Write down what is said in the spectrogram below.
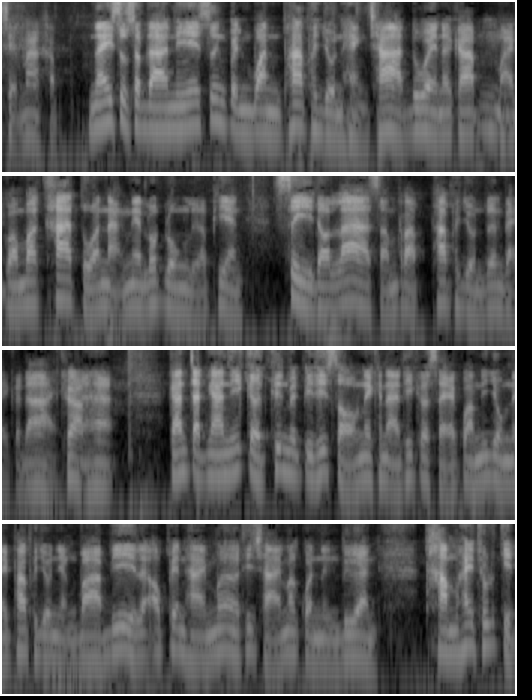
เสียมากครับ ในสุดสัปดาห์นี้ซึ่งเป็นวันภาพยนตร์แห่งชาติด้วยนะครับ หมายความว่าค่าตั๋วหนังเนี่ยลดลงเหลือเพียง 4 ดอลลาร์สำหรับภาพยนตร์เรื่องใดก็ได้ครับนะฮะการจัดงานนี้เกิดขึ้นเป็นปีที่ 2 ในขณะที่กระแสความนิยมในภาพยนตร์อย่างบาร์บี้และออ p เพนไฮเมอร์ที่ฉายมากกว่า 1 เดือนทำให้ธุรกิจ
